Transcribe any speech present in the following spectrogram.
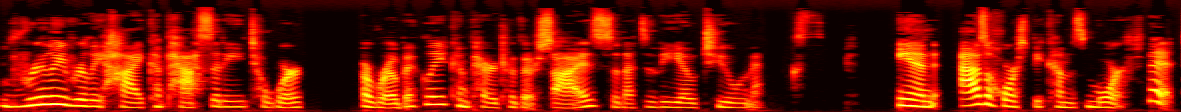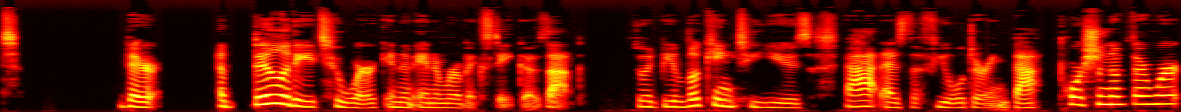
really, really high capacity to work aerobically compared to their size. So that's VO2 max. And as a horse becomes more fit, their ability to work in an anaerobic state goes up. So we'd be looking to use fat as the fuel during that portion of their work,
